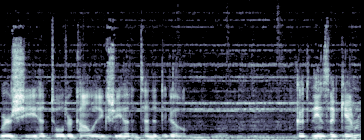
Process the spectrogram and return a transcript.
where she had told her colleagues she had intended to go. Cut to the inside camera.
